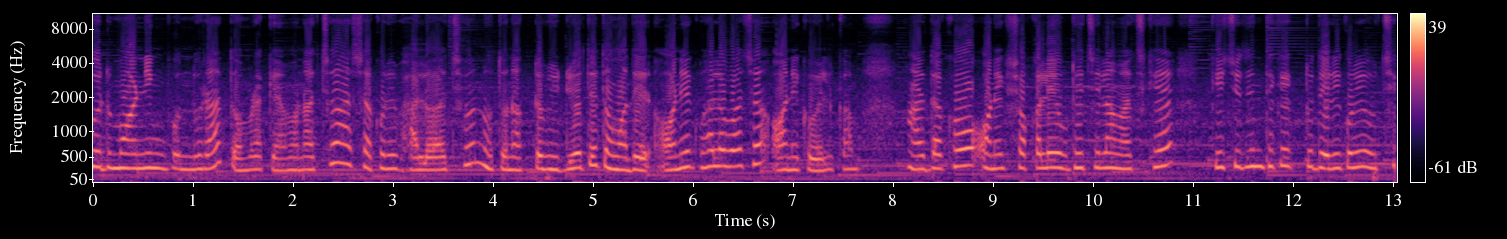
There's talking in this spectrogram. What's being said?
গুড মর্নিং বন্ধুরা। তোমরা কেমন আছো? আশা করি ভালো আছো। নতুন একটা ভিডিওতে তোমাদের অনেক ভালোবাসা, অনেক ওয়েলকাম আর দেখো, অনেক সকালে উঠেছিলাম আজকে। কিছুদিন থেকে একটু দেরি করে উঠছি,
